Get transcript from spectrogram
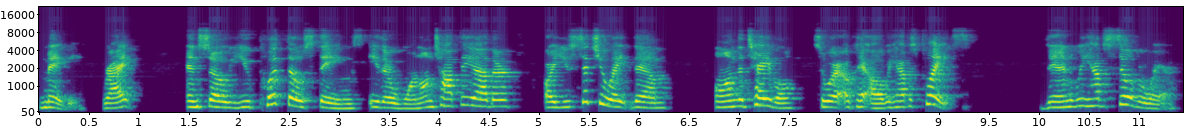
maybe, right? And so you put those things either one on top of the other or you situate them on the table so where, okay, all we have is plates. Then we have silverware.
